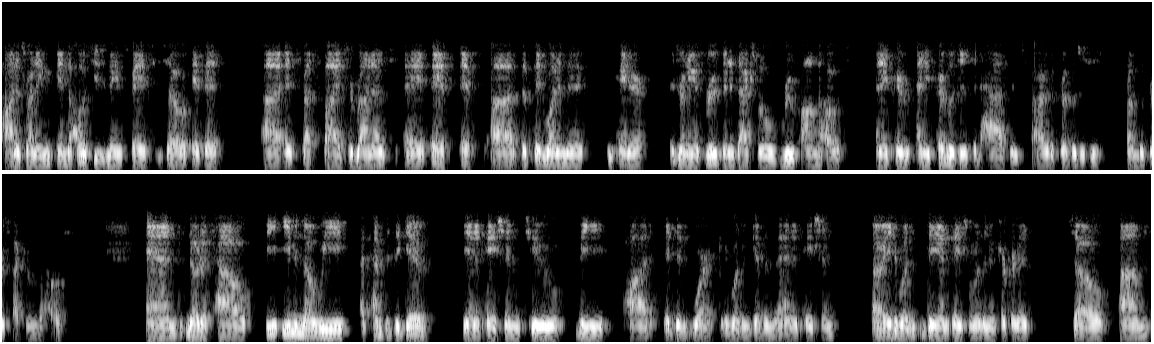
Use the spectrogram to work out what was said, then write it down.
pod is running in the host user namespace. So if it uh, is specified to run as a, if, if uh, the PID one in the container is running as root, then it's actual root on the host. Any, any privileges it has is are the privileges from the perspective of the host. And notice how even though we attempted to give the annotation to the pod, it didn't work. It wasn't given the annotation, or it was the annotation wasn't interpreted. So um,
